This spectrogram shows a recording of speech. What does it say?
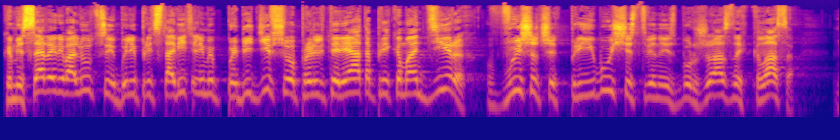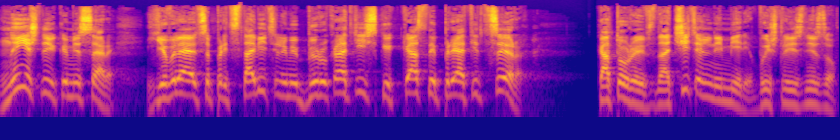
Комиссары революции были представителями победившего пролетариата при командирах, вышедших преимущественно из буржуазных классов. Нынешние комиссары являются представителями бюрократической касты при офицерах, которые в значительной мере вышли из низов.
